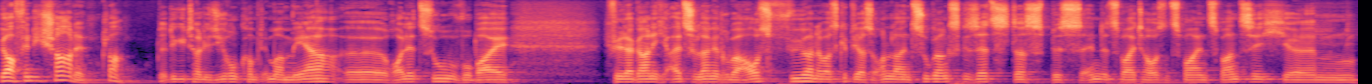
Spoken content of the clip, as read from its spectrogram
Ja, finde ich schade, klar. Der Digitalisierung kommt immer mehr äh, Rolle zu, wobei ich will da gar nicht allzu lange drüber ausführen, aber es gibt ja das Online-Zugangsgesetz, das bis Ende 2022 ähm,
